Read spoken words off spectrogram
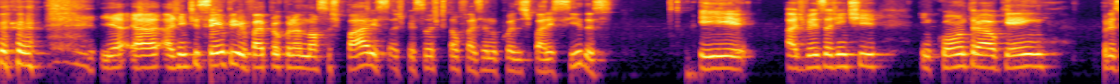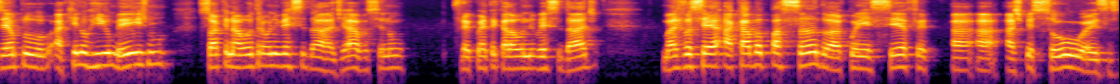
e a, a, a, gente sempre vai procurando nossos pares, as pessoas que estão fazendo coisas parecidas, e às vezes a gente encontra alguém, por exemplo, aqui no Rio mesmo, só que na outra universidade. Ah, você não frequenta aquela universidade, mas você acaba passando a conhecer a, as pessoas,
